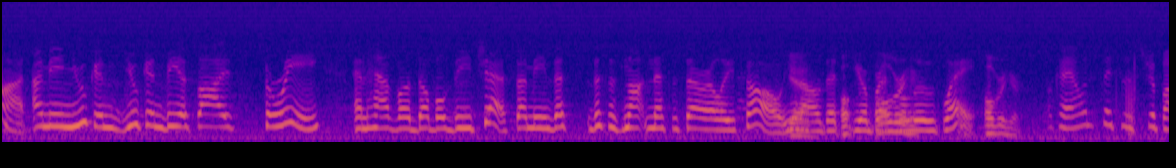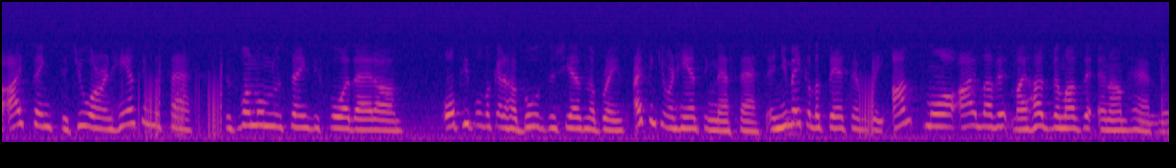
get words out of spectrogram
not. I mean, you can you can be a size three and have a double D chest. I mean, this this is not necessarily so. You Yeah. know that O- your breast over will here. lose weight. over here. Okay, I want to say to the stripper, I think that you are enhancing the fact. This one woman was saying before that um, all people look at her boobs and she has no brains. I think you're enhancing that fact, and you make it look bad to everybody. I'm small, I love it, my husband loves it, and I'm happy. you're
